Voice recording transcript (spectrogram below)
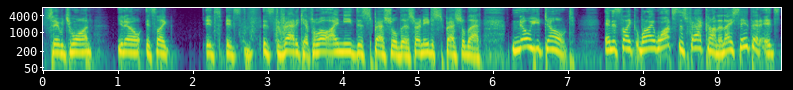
say what you want. You know, it's like, it's it's it's the handicaps. Well, I need this special this or I need a special that. No, you don't. And it's like when I watch this FatCon and I say that it's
